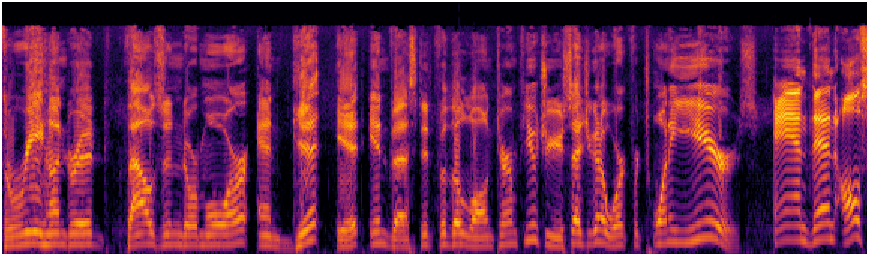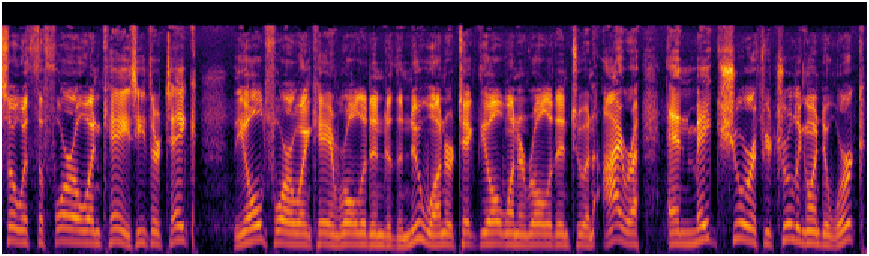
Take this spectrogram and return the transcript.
three hundred thousand or more and get it invested for the long term future. You said you're going to work for twenty years. And then also with the 401ks, either take the old 401k and roll it into the new one, or take the old one and roll it into an IRA, and make sure if you're truly going to work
